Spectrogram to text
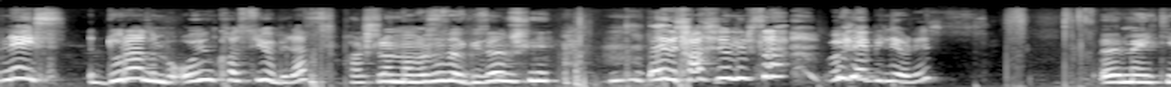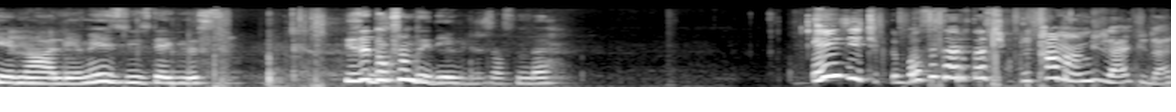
Neyse duralım bir oyun kasıyor biraz. Haşlanmaması da güzel bir şey. Evet haşlanırsa ölebiliriz. Ölme ihtimali halimiz yüzde yüz. Yüzde doksan da diyebiliriz aslında. Easy çıktı. Basit harita çıktı. Tamam güzel güzel.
